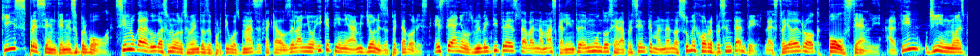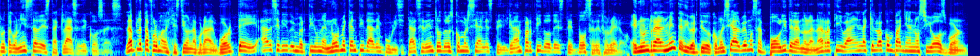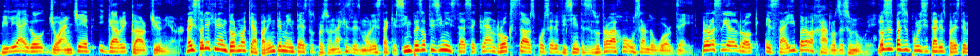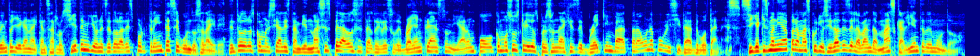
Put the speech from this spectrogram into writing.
Kiss presente en el Super Bowl. Sin lugar a dudas, uno de los eventos deportivos más destacados del año y que tiene a millones de espectadores. Este año 2023, la banda más caliente del mundo será presente mandando a su mejor representante, la estrella del rock, Paul Stanley. Al fin, Gene no es protagonista de esta clase de cosas. La plataforma de gestión laboral Workday ha decidido invertir una enorme cantidad en publicitarse dentro de los comerciales del gran partido de este 12 de febrero. En un realmente divertido comercial vemos a Paul liderando la narrativa en la que lo acompañan Ozzy Osbourne, Billy Idol, Joan Jett y Gary Clark Jr. La historia gira en torno a que aparentemente a estos personajes les molesta que simples oficinistas se crean rockstars por ser eficientes en su trabajo usando Workday, pero la estrella del rock está ahí para bajarlos de su nube. Los espacios publicitarios para este evento llegan a alcanzar los 7 millones de dólares por 30 segundos al aire. Dentro de los comerciales también más esperados está el regreso de Brian Cranston y Aaron Paul como sus queridos personajes de Breaking Bad para una publicidad de botanas. Sigue Xmanía para más curiosidades de la banda más caliente del mundo.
